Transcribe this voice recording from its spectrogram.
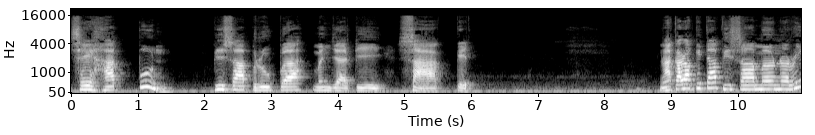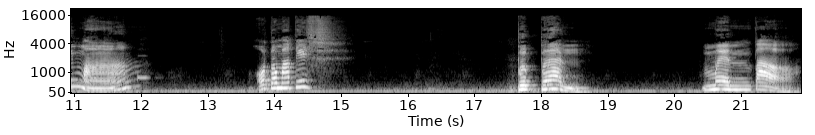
Sehat pun bisa berubah menjadi sakit. Nah, kalau kita bisa menerima otomatis beban mental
